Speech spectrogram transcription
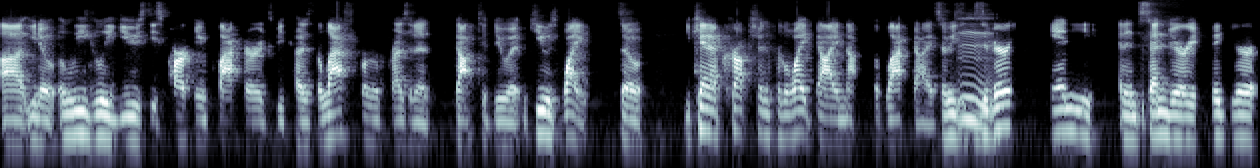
uh, you know illegally use these parking placards because the last former president got to do it. He was white, so you can't have corruption for the white guy, not for the black guy. So he's, he's a Mm. very canny and incendiary figure,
